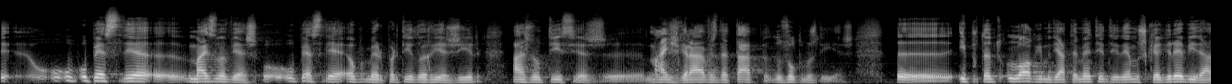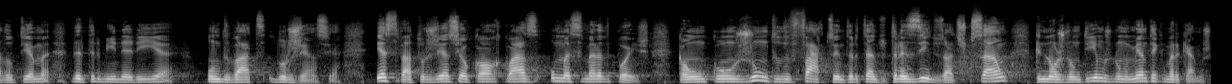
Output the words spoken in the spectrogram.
Eh, o, PSD, eh, mais uma vez, o PSD é o primeiro partido a reagir às notícias mais graves da TAP dos últimos dias. E, portanto, logo imediatamente entendemos que a gravidade do tema determinaria um debate de urgência. Esse debate de urgência ocorre quase uma semana depois, com um conjunto de factos, entretanto, trazidos à discussão, que nós não tínhamos no momento em que marcamos.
